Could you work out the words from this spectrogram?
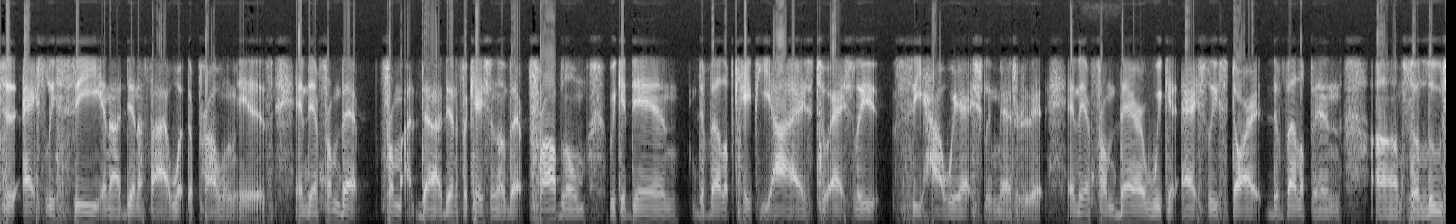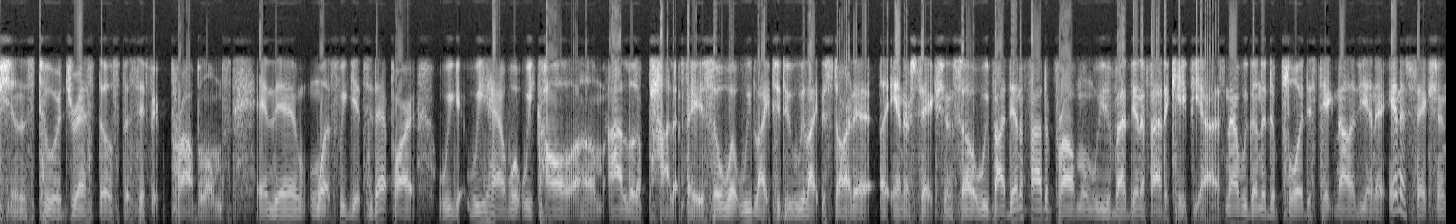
to actually see and identify what the problem is, and then from that from the identification of that problem, we could then develop KPIs to actually see how we actually measure it. And then from there, we could actually start developing um, solutions to address those specific problems. And then once we get to that part, we we have what we call um, our little pilot phase. So what we like to do, we like to start at an intersection. So we've identified the problem, we've identified the KPIs. Now we're going to deploy this technology in an intersection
